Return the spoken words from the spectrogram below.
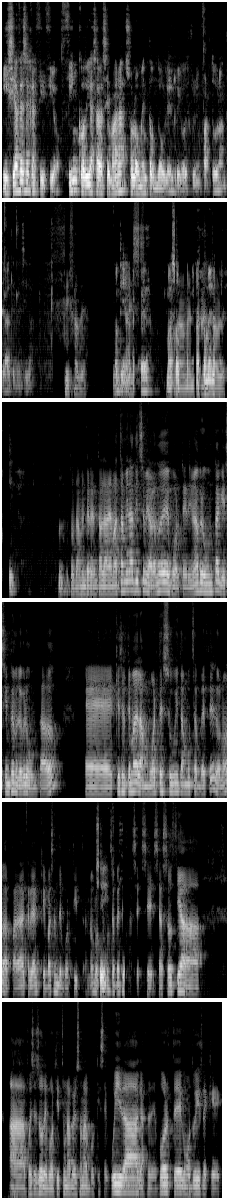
Y si haces ejercicio 5 días a la semana, solo aumenta un doble el riesgo de sufrir un infarto durante la alta intensidad. Fíjate. No tiene nada que ver. Más o, menos. Totalmente rentable. Además, también has dicho, mira, hablando de deporte, tenía una pregunta que siempre me lo he preguntado, eh, que es el tema de las muertes súbitas muchas veces, o no, las paradas cardíacas que pasan deportistas, ¿no? Porque muchas veces se, asocia a, pues eso, deportista, una persona pues, que se cuida, que hace deporte, como tú dices, que,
